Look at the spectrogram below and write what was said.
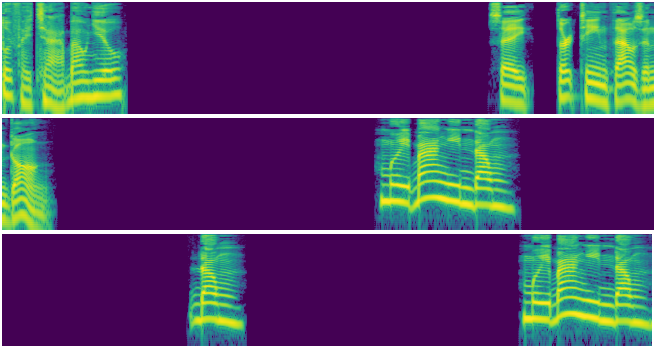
Tôi phải trả bao nhiêu? Say 13,000 dong. 13.000 đồng. Đồng 13.000 đồng.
